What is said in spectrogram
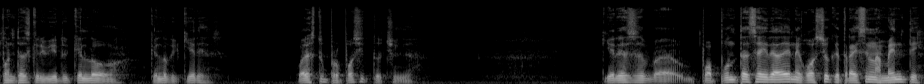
Ponte a escribir qué es, lo, qué es lo que quieres. ¿Cuál es tu propósito, chinga? ¿Quieres, uh, apunta esa idea de negocio que traes en la mente?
